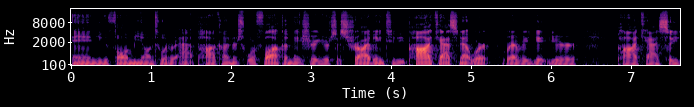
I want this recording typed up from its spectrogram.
And you can follow me on Twitter at Paca underscore Flocka. Make sure you're subscribing to the podcast network, wherever you get your podcast, so you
